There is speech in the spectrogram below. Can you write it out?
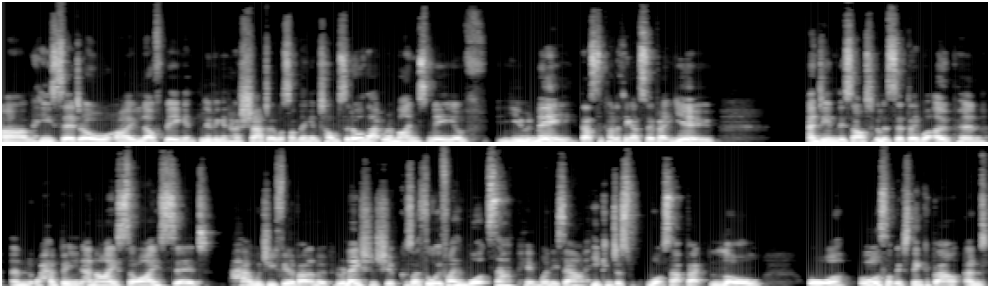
Um, he said, "Oh, I love being in, living in her shadow" or something, and Tom said, "Oh, that reminds me of you and me. That's the kind of thing I'd say about you." And in this article, it said they were open and or had been. And I, so I said, how would you feel about an open relationship? Because I thought if I WhatsApp him when he's out, he can just WhatsApp back, lol, or, oh, something to think about. And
